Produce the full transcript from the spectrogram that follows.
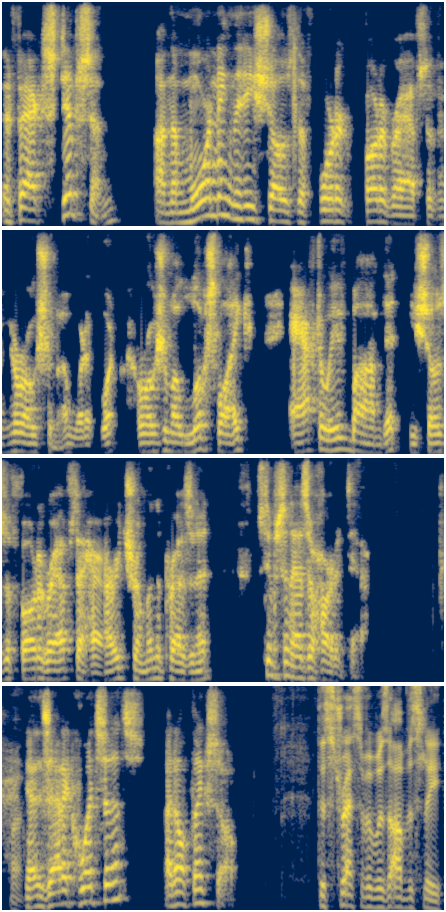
In fact, Stimson, on the morning that he shows the photo- photographs of Hiroshima, what, what Hiroshima looks like after we've bombed it, he shows the photographs to Harry Truman, the president. Stimson has a heart attack. Wow. Now, is that a coincidence? I don't think so. The stress of it was obviously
